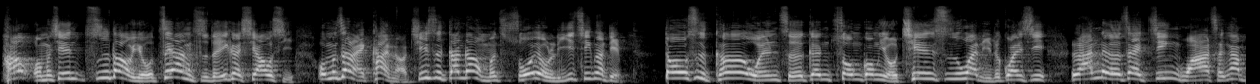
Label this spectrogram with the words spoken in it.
好，我们先知道有这样子的一个消息，我们再来看啊，其实刚刚我们所有厘清的点。都是柯文哲跟中公有千丝万缕的关系。然而，在金华城案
